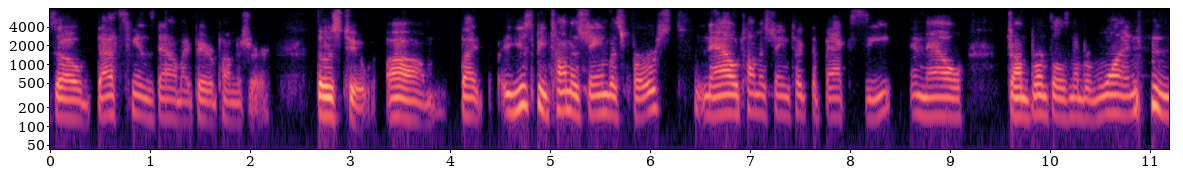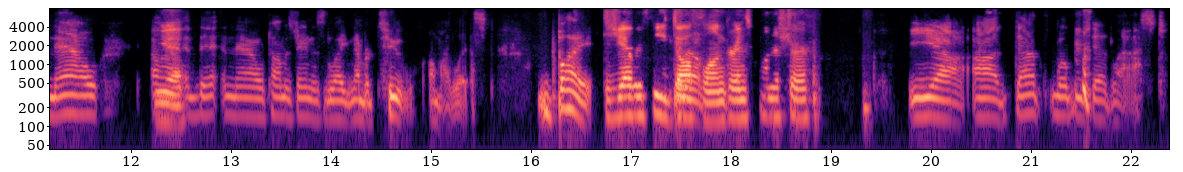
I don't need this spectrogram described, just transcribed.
So that's hands down my favorite Punisher. Those two. Um, but it used to be Thomas Jane was first. Now Thomas Jane took the back seat, and now Jon Bernthal is number one. now, uh, yeah, and, then, and now Thomas Jane is like number two on my list. But did you ever see Dolph know, Lundgren's Punisher? Yeah, uh, that will be dead last.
